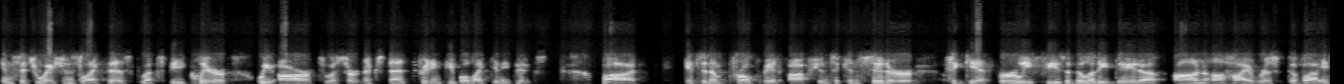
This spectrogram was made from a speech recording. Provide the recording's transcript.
in situations like this, let's be clear, we are to a certain extent treating people like guinea pigs. But it's an appropriate option to consider to get early feasibility data on a high risk device,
